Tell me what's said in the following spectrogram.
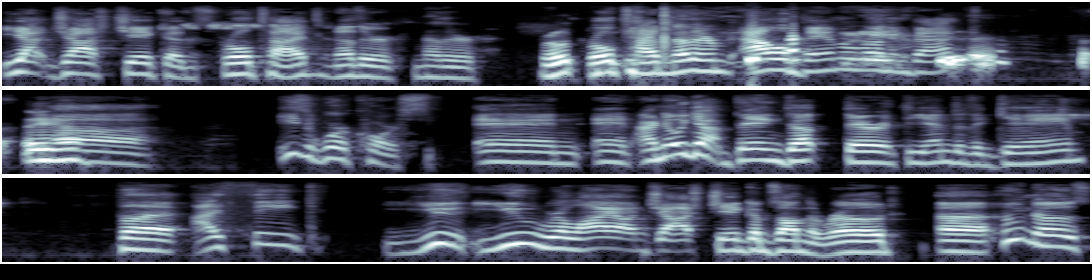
you got Josh Jacobs, roll tide, another another Roll- roll tide, another Alabama running back. yeah. Uh, he's a workhorse, and and I know he got banged up there at the end of the game, but I think you you rely on Josh Jacobs on the road. Uh, who knows?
